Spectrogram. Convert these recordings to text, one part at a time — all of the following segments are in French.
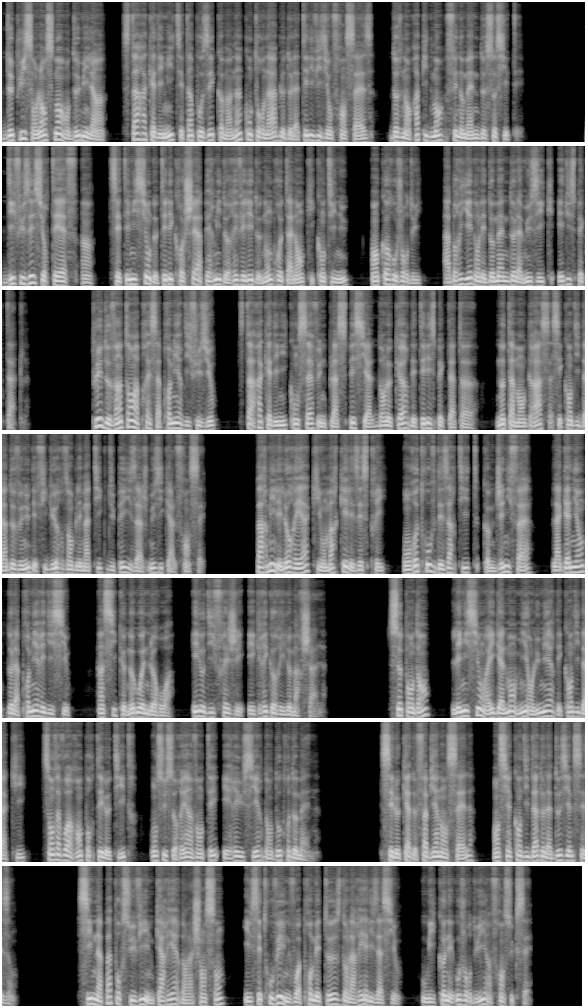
Depuis son lancement en 2001, Star Academy s'est imposé comme un incontournable de la télévision française, devenant rapidement phénomène de société. Diffusée sur TF1, cette émission de télécrochet a permis de révéler de nombreux talents qui continuent, encore aujourd'hui, à briller dans les domaines de la musique et du spectacle. Plus de 20 ans après sa première diffusion, Star Academy conserve une place spéciale dans le cœur des téléspectateurs, notamment grâce à ses candidats devenus des figures emblématiques du paysage musical français. Parmi les lauréats qui ont marqué les esprits, on retrouve des artistes comme Jennifer, la gagnante de la première édition, ainsi que Nogwen Leroy, Élodie Frégé et Grégory Lemarchal. Cependant, l'émission a également mis en lumière des candidats qui, sans avoir remporté le titre, ont su se réinventer et réussir dans d'autres domaines. C'est le cas de Fabien Ancel, ancien candidat de la deuxième saison. S'il n'a pas poursuivi une carrière dans la chanson, il s'est trouvé une voie prometteuse dans la réalisation, où il connaît aujourd'hui un franc succès.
